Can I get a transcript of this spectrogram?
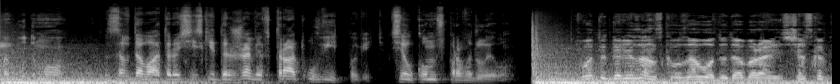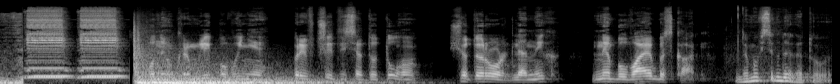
Ми будемо завдавати російській державі втрат у відповідь. Цілком справедливо. Вот и до Рязанского завода добрались. Сейчас как Вони у Кремлі повинні привчитися до того, що терор для них не буває безкарним. Да мы всегда готовы.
